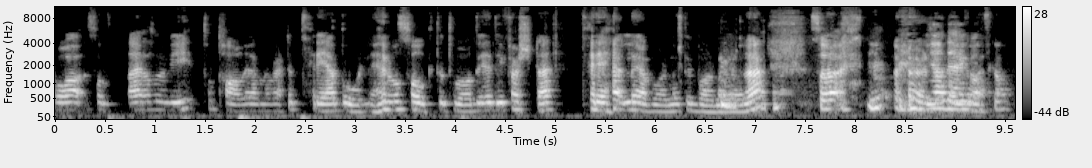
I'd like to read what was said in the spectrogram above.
Og sånn der, altså, vi totalrenoverte tre boliger og solgte to av de de første tre leveårene til barna våre. Så Ja, det er galskap.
